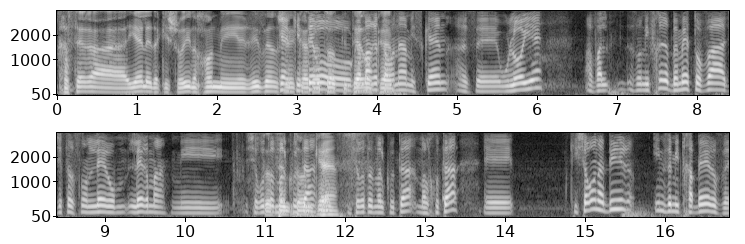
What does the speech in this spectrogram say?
חסר הילד הקישורי, נכון, מריבר? כן, קינטרו גמר את כן. העונה המסכן, אז הוא לא יהיה. אבל זו נבחרת באמת טובה, ג'פרסון לר, לרמה משירות עוד מלכותה. כן. משירות עוד מלכותה. מלכותה. אה, כישרון אדיר, אם זה מתחבר, זה...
